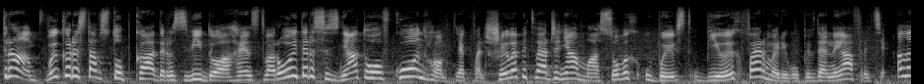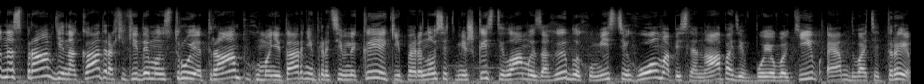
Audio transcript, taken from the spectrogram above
Трамп використав стоп-кадр з відео Reuters, знятого в Конго, як фальшиве підтвердження масових убивств білих фермерів у південній Африці. Але насправді на кадрах, які демонструє Трамп, гуманітарні працівники, які переносять мішки з тілами загиблих у місті Гома після нападів бойовиків М-23.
